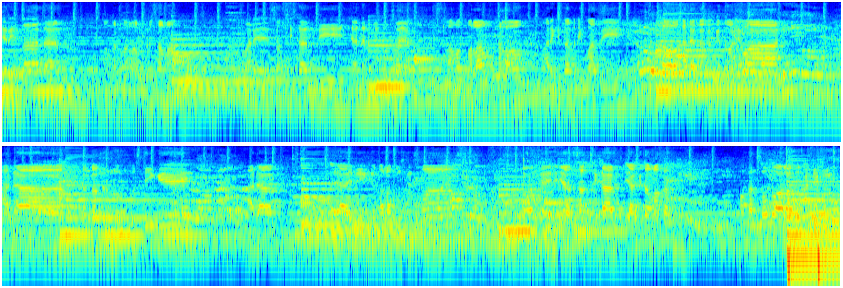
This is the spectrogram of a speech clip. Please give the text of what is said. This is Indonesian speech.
cerita dan makan malam bersama. Mari saksikan di channel YouTube saya. Selamat malam, halo. Mari kita menikmati. Halo, ada kakak ketua dewan, ada kakak gubernur Pustinge, ada saya ini kepala puskesmas. Oke, ya saksikan. Ya kita makan makan soto ala Bukit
